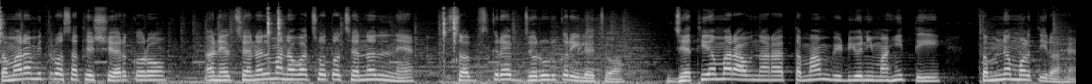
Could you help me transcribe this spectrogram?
તમારા મિત્રો સાથે શેર કરો અને ચેનલમાં નવા છો તો ચેનલને સબસ્ક્રાઈબ જરૂર કરી લેજો. જેથી અમારા આવનારા તમામ વિડીયોની માહિતી તમને મળતી રહે.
